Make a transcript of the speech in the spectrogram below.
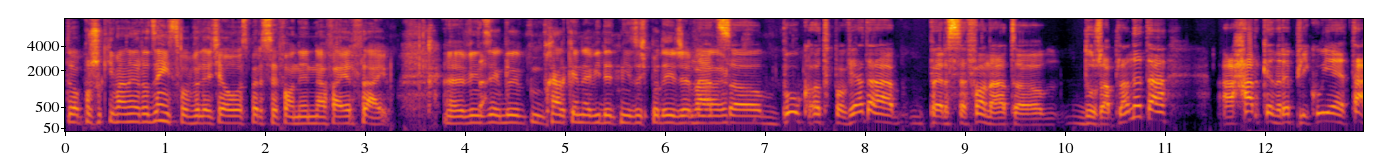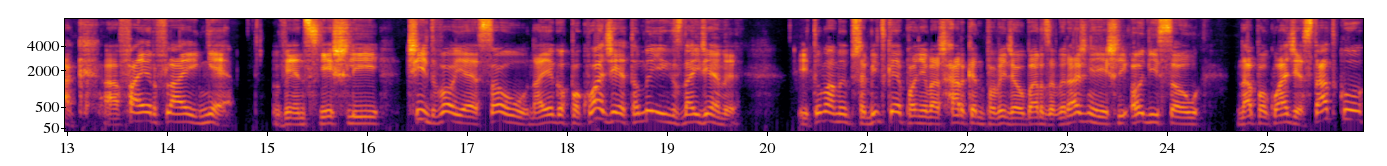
to poszukiwane rodzeństwo wyleciało z Persefony na Firefly'u. E, więc jakby Harken ewidentnie coś podejrzewa. na co Bóg odpowiada, Persefona to duża planeta, a Harken replikuje tak, a Firefly nie. Więc jeśli ci dwoje są na jego pokładzie, to my ich znajdziemy. I tu mamy przebitkę, ponieważ Harken powiedział bardzo wyraźnie, jeśli oni są na pokładzie statku,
